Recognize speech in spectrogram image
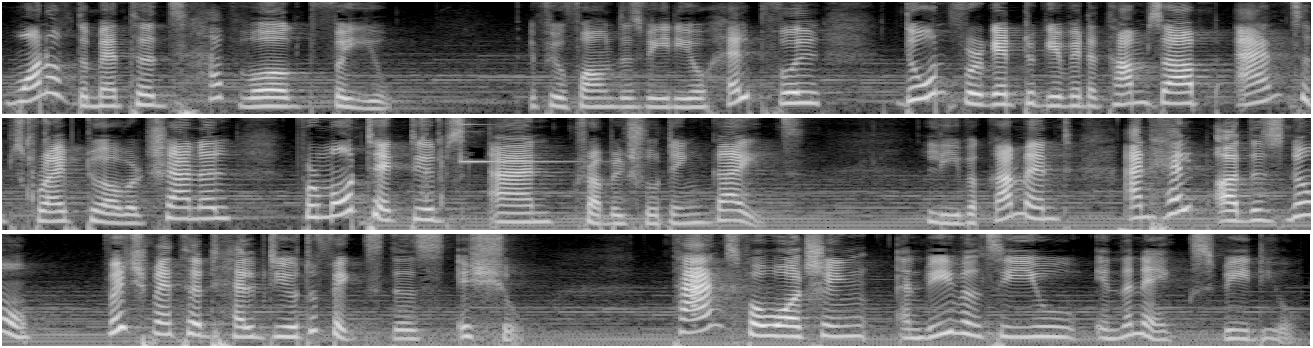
one of the methods have worked for you. If you found this video helpful, don't forget to give it a thumbs up and subscribe to our channel for more tech tips and troubleshooting guides. Leave a comment and help others know which method helped you to fix this issue. Thanks for watching and we will see you in the next video.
